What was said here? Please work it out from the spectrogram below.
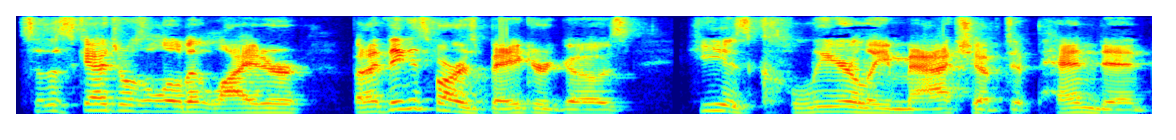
So the schedule is a little bit lighter. But I think as far as Baker goes, he is clearly matchup dependent.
